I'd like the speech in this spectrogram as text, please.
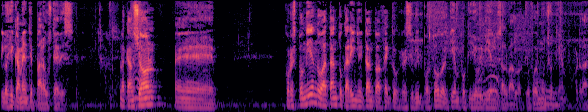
y lógicamente para ustedes. Una canción eh, correspondiendo a tanto cariño y tanto afecto que recibí por todo el tiempo que yo viví en El Salvador, que fue mucho tiempo, ¿verdad?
